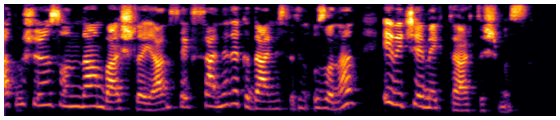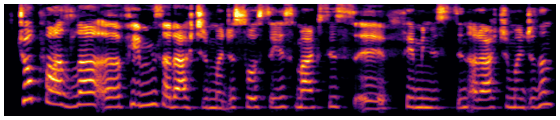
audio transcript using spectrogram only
60'ların sonundan başlayan 80'lere kadar nispeten uzanan ev içi emek tartışması. Çok fazla e, feminist araştırmacı, sosyalist, marksist e, feministin, araştırmacının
